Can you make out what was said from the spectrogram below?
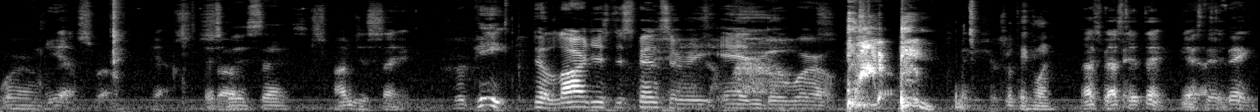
world. Yes, bro. Yes. That's so what it says. I'm just saying. Repeat. The largest dispensary in the world. Making sure That's what they claim. That's that's their thing. Yeah, That's that's their their thing.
